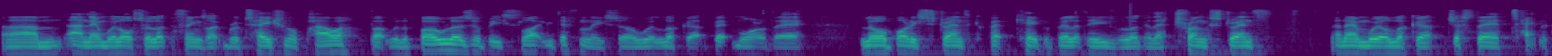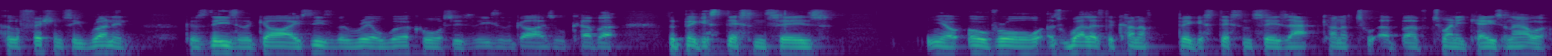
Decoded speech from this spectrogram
Um, and then we'll also look at things like rotational power. But with the bowlers, it'll be slightly differently. So we'll look at a bit more of their lower body strength capabilities. We'll look at their trunk strength. And then we'll look at just their technical efficiency running. Because these are the guys, these are the real workhorses. These are the guys who'll cover the biggest distances, you know, overall, as well as the kind of biggest distances at kind of tw- above 20 k's an hour.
